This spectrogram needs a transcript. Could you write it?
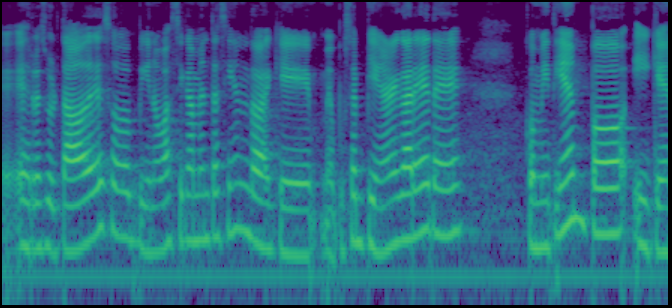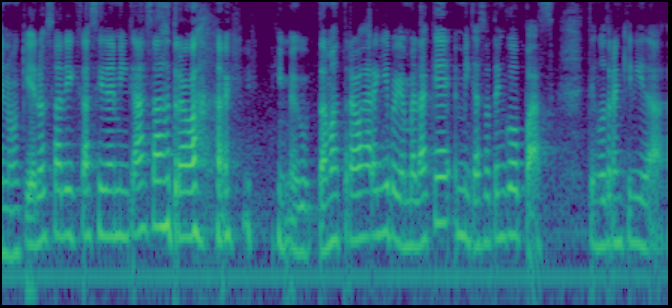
el resultado de eso vino básicamente haciendo a que me puse bien al garete con mi tiempo y que no quiero salir casi de mi casa a trabajar. Y me gusta más trabajar aquí porque en verdad que en mi casa tengo paz, tengo tranquilidad.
